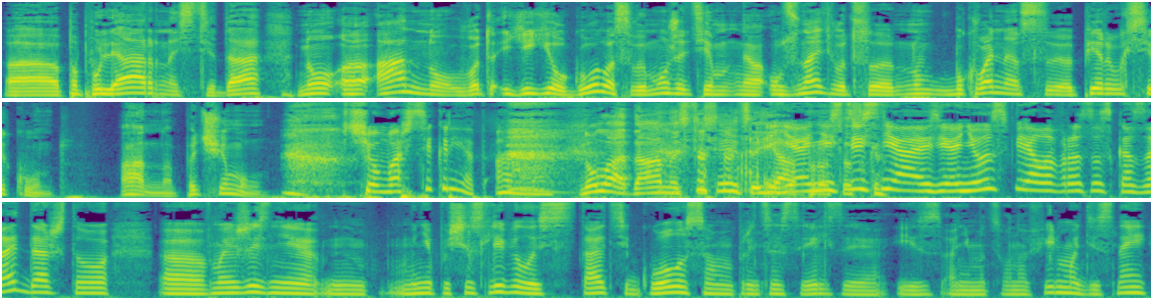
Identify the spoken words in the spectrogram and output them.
а, популярности, да, но а, Анну, вот ее голос вы можете а, узнать вот, с, ну, буквально с первых секунд. Анна, почему? В чем ваш секрет, Анна? Ну ладно, Анна стесняется, я, Я, не стесняюсь, я не успела просто сказать, да, что э, в моей жизни мне посчастливилось стать голосом принцессы Эльзы из анимационного фильма Дисней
